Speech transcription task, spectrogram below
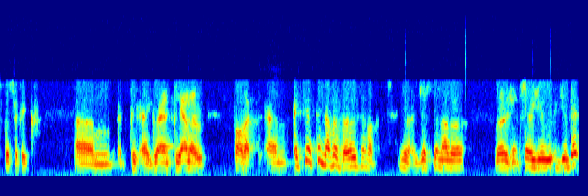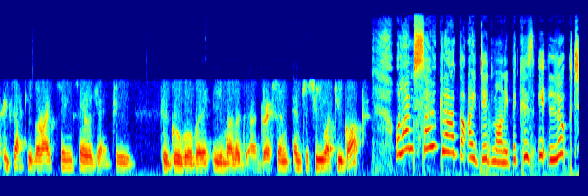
specific um, p- uh, grand piano product. Um, it's just another version of it, you know, just another version. So you you get exactly the right thing, Sara-Jayne, to to Google the email address and, and to see what you got. Well, I'm so glad that I did, Manie, because it looked,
